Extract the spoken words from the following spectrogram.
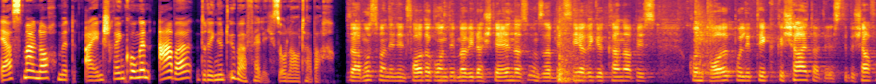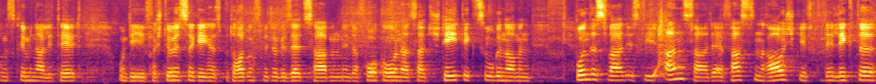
Erstmal noch mit Einschränkungen, aber dringend überfällig, so Lauterbach. Da muss man in den Vordergrund immer wieder stellen, dass unsere bisherige Cannabis Kontrollpolitik gescheitert ist. Die Beschaffungskriminalität und die Verstöße gegen das Betäubungsmittelgesetz haben in der Vor-Corona-Zeit stetig zugenommen. Bundesweit ist die Anzahl der erfassten Rauschgiftdelikte,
